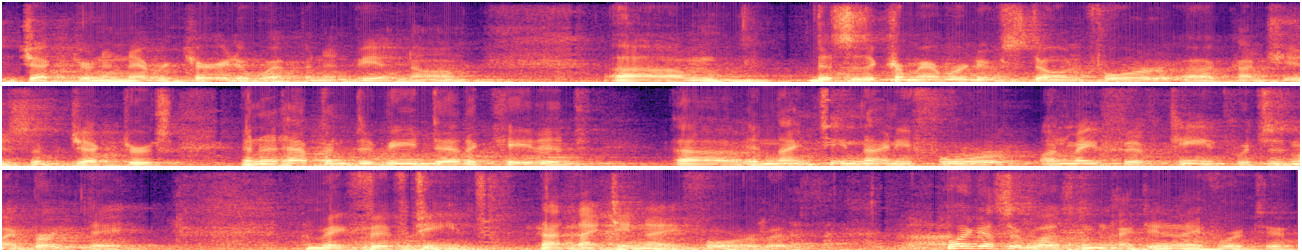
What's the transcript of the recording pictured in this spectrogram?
objector and never carried a weapon in Vietnam. Um, this is a commemorative stone for uh, conscientious objectors, and it happened to be dedicated uh, in 1994 on May 15th, which is my birthday. May 15th, not 1994, but, well, I guess it was 1994 too.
